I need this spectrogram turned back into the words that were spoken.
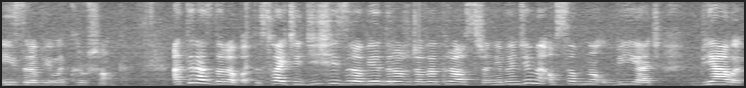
i zrobimy kruszonkę. A teraz do roboty. Słuchajcie, dzisiaj zrobię drożdżowe prostsze. Nie będziemy osobno ubijać białek,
